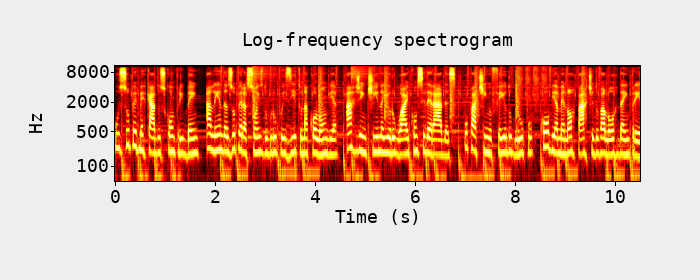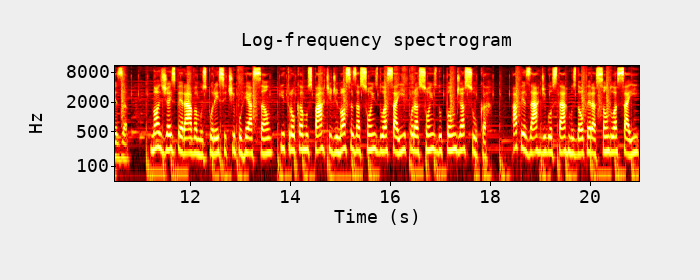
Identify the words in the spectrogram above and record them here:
os supermercados Compre Bem, além das operações do Grupo Exito na Colômbia, Argentina e Uruguai consideradas, o patinho feio do grupo coube a menor parte do valor da empresa. Nós já esperávamos por esse tipo reação e trocamos parte de nossas ações do açaí por ações do pão de açúcar. Apesar de gostarmos da operação do açaí,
